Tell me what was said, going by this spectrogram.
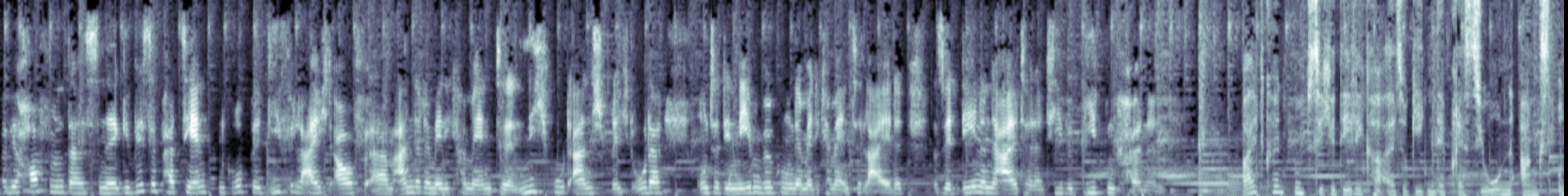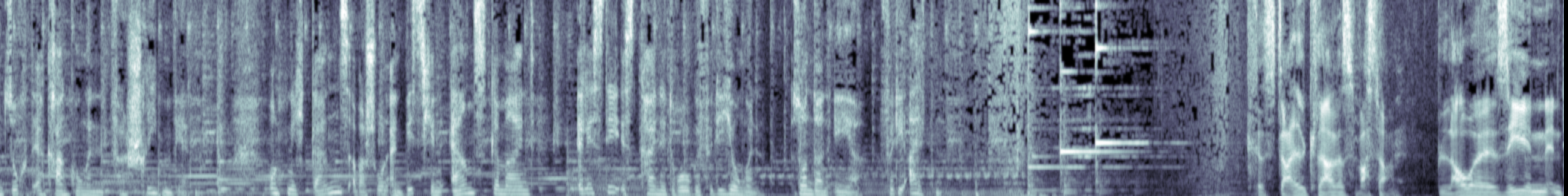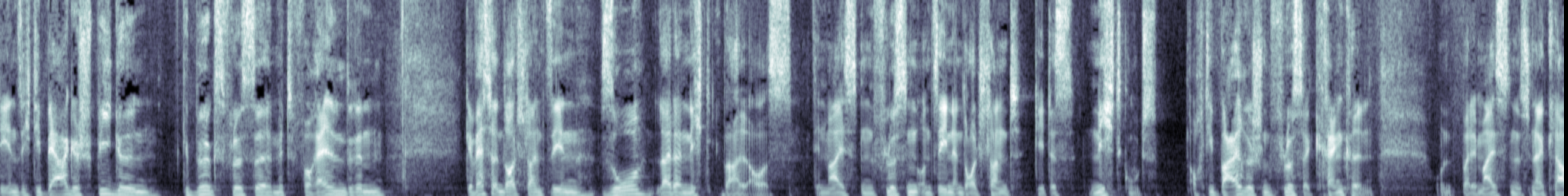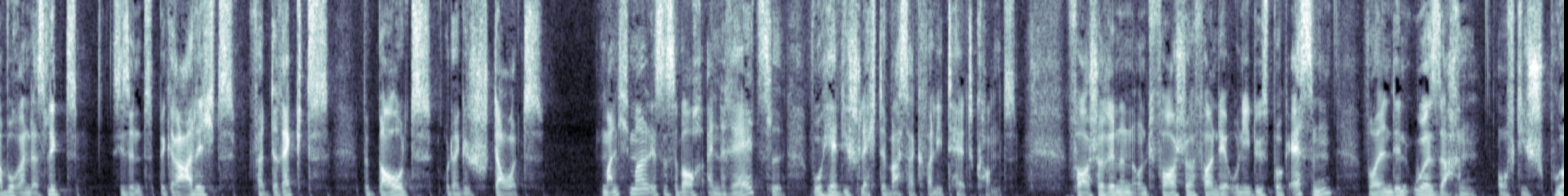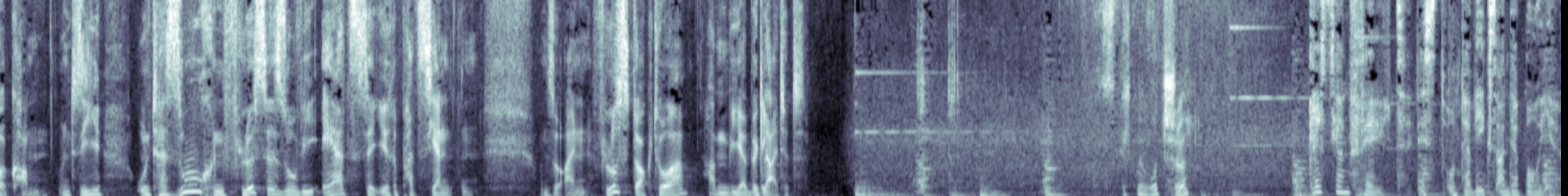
Wir hoffen, dass eine gewisse Patientengruppe, die vielleicht auf ähm, andere Medikamente nicht gut anspricht oder unter den Nebenwirkungen der Medikamente leidet, dass wir denen eine Alternative bieten können. Bald könnten Psychedelika also gegen Depression, Angst und Suchterkrankungen verschrieben werden. Und nicht ganz, aber schon ein bisschen ernst gemeint, LSD ist keine Droge für die Jungen, sondern eher für die Alten. Kristallklares Wasser blaue Seen, in denen sich die Berge spiegeln, Gebirgsflüsse mit Forellen drin. Gewässer in Deutschland sehen so leider nicht überall aus. Den meisten Flüssen und Seen in Deutschland geht es nicht gut. Auch die bayerischen Flüsse kränkeln. Und bei den meisten ist schnell klar, woran das liegt. Sie sind begradigt, verdreckt, bebaut oder gestaut. Manchmal ist es aber auch ein Rätsel, woher die schlechte Wasserqualität kommt. Forscherinnen und Forscher von der Uni Duisburg-Essen wollen den Ursachen auf die Spur kommen. Und sie untersuchen Flüsse so wie Ärzte ihre Patienten. Und so einen Flussdoktor haben wir begleitet. Das ist echt eine Rutsche. Christian Feld ist unterwegs an der Boje.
